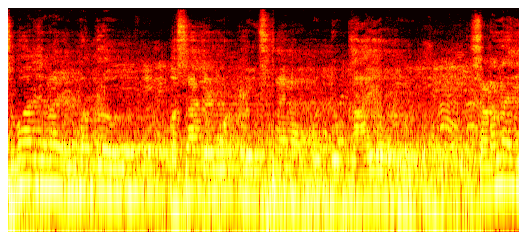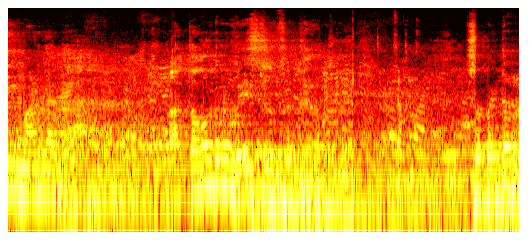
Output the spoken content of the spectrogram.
ಸುಮಾರು ಜನ ಹೆಣ್ಮಕ್ಳು, ಹೊಸ ಗಂಡ್ಮಕ್ಳು ಇನ್ಸ್ಪೈರ್ ಆಗಿಬಿಟ್ಟು ಕಾಯೋರು. ಸಡನ್ನಾಗಿ ಈಗ ಮಾಡಿದಾಗ ಅದು ತಗೊಂಡ್ರು ವೇಸ್ಟ್ ಅನ್ಸುತ್ತೆ. ಸೊ ಬೆಟರ್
